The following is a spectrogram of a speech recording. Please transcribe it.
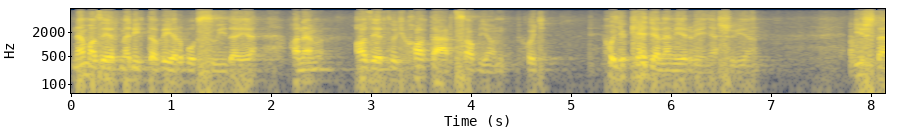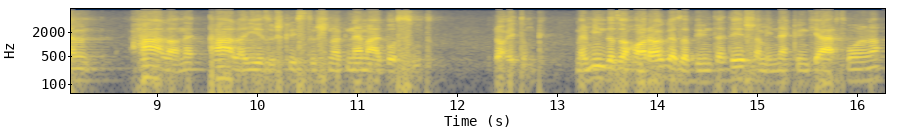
nem azért, mert itt a vérbosszú ideje, hanem azért, hogy határt szabjon, hogy, hogy a kegyelem érvényesüljön. Isten hála, hála Jézus Krisztusnak nem állt bosszút rajtunk. Mert mindaz a harag, az a büntetés, ami nekünk járt volna,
